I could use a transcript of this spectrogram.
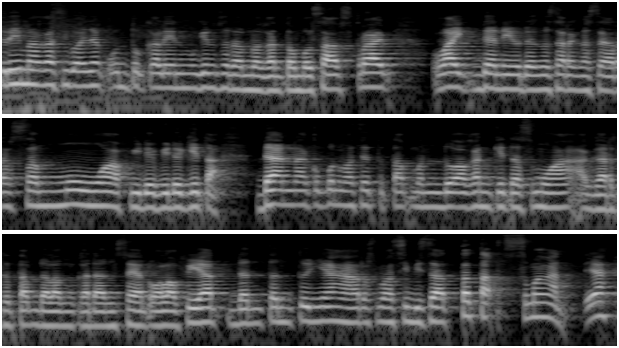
Terima kasih banyak untuk kalian mungkin sudah menekan tombol subscribe Like dan ya udah nge-share-nge-share semua video-video kita. Dan aku pun masih tetap mendoakan kita semua Agar tetap dalam keadaan sehat walafiat Dan tentunya harus masih bisa tetap semangat ya.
